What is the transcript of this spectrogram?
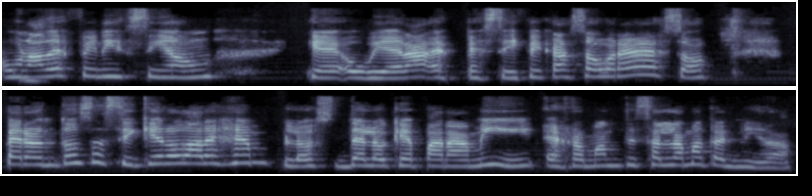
una definición que hubiera específica sobre eso, pero entonces sí quiero dar ejemplos de lo que para mí es romantizar la maternidad.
